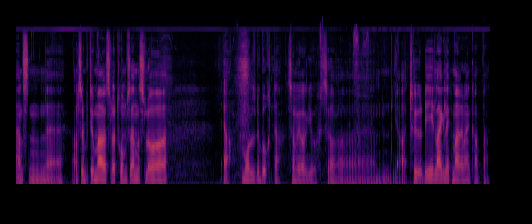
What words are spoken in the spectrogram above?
fansen eh, Altså, det betyr mer å slå Tromsø enn å slå ja, Molde borte, som vi òg gjorde. Så eh, ja, jeg tror de legger litt mer i den kampen.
